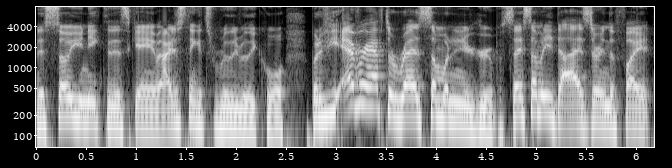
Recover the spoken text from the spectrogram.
It is so unique to this game. I just think it's really, really cool. But if you ever have to res someone in your group, say somebody dies during the fight,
